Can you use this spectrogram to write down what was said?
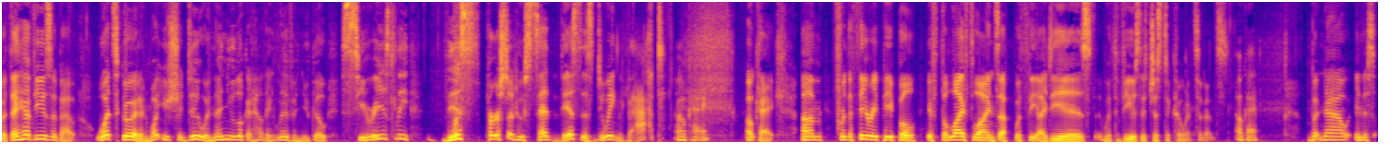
but they have views about what's good and what you should do. And then you look at how they live and you go, seriously, this person who said this is doing that? Okay. Okay. Um, for the theory people, if the life lines up with the ideas, with the views, it's just a coincidence. Okay. But now, in this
